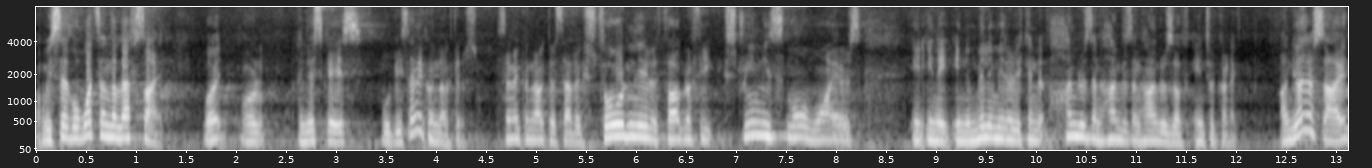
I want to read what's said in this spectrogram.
and we said, well, what's on the left side? What, or in this case, would be semiconductors. Semiconductors have extraordinary lithography, extremely small wires. In, in, a, in a millimeter, you can have hundreds and hundreds and hundreds of interconnect. On the other side,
